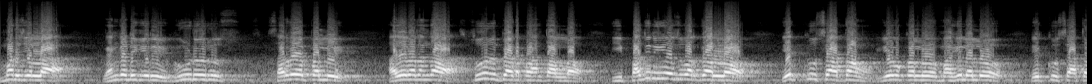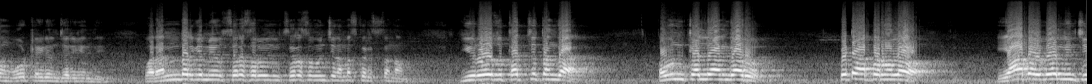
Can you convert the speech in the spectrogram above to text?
ఉమ్మడి జిల్లా వెంకటగిరి గూడూరు సర్వేపల్లి అదేవిధంగా సూర్యుపేట ప్రాంతాల్లో ఈ పది నియోజకవర్గాల్లో ఎక్కువ శాతం యువకులు మహిళలు ఎక్కువ శాతం ఓట్లు వేయడం జరిగింది. వారందరికీ మేము శిరసరు శిరసు ఉంచి నమస్కరిస్తున్నాం. ఈరోజు ఖచ్చితంగా పవన్ కళ్యాణ్ గారు పిఠాపురంలో యాభై వేల నుంచి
